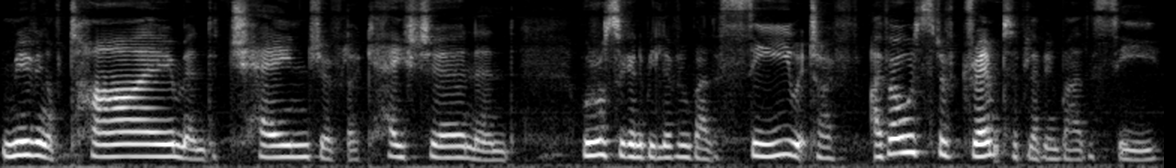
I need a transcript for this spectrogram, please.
moving of time and the change of location and we're also going to be living by the sea which i've i've always sort of dreamt of living by the sea.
